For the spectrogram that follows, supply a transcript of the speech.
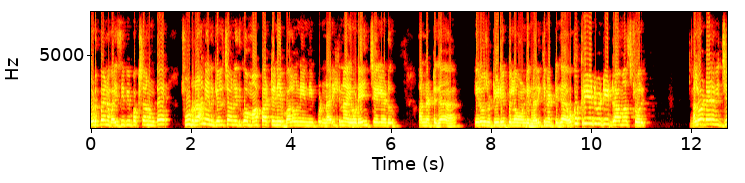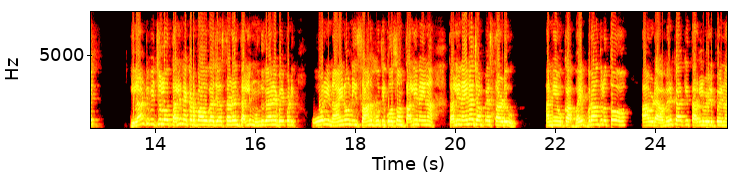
ఓడిపోయిన వైసీపీ పక్షాన ఉంటే చూడరా నేను గెలిచాను ఇదిగో మా పార్టీని బలం నేను ఇప్పుడు నరికినా ఎవడేం చేయలేడు అన్నట్టుగా ఈ రోజు టీడీపీలో ఉండి నరికినట్టుగా ఒక క్రియేటివిటీ డ్రామా స్టోరీ. అలవాటైన విద్య. ఇలాంటి విద్యలో తల్లిని ఎక్కడ పావుగా చేస్తాడని తల్లి ముందుగానే భయపడి ఓరి నాయనో నీ సానుభూతి కోసం తల్లినైనా తల్లినైనా చంపేస్తాడు అనే ఒక భయభ్రాంతులతో ఆవిడ అమెరికాకి తరలి వెళ్ళిపోయిన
